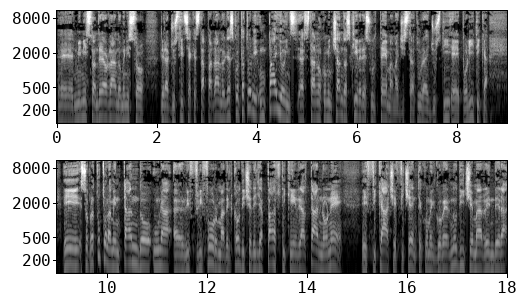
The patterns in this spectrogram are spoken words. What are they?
Eh, il ministro Andrea Orlando, ministro della giustizia che sta parlando, gli ascoltatori un paio in- eh, stanno cominciando a scrivere sul tema magistratura e, giusti- e politica e soprattutto lamentando una eh, rif- riforma del codice degli appalti che in realtà non è efficace, efficiente come il governo dice, ma renderà,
